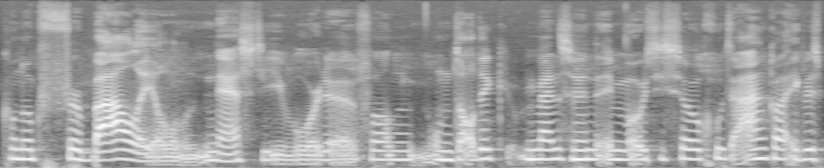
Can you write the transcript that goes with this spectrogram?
kon ook verbaal heel nasty worden. Van, omdat ik mensen hun emoties zo goed aan kan. Ik wist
